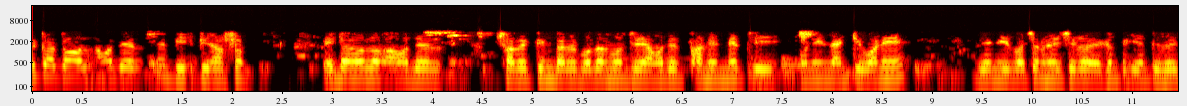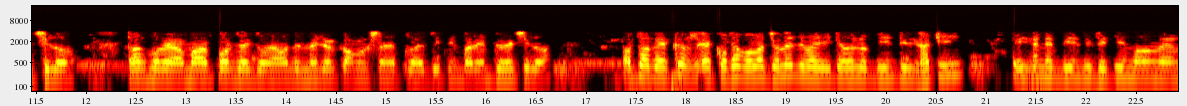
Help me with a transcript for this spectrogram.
এটা দল আমাদের বিএনপির আসন। এটা হলো আমাদের সাবেক তিনবারের প্রধানমন্ত্রী, আমাদের প্রাণের নেত্রী, উনি নাইনটি ওয়ানে যে নির্বাচন হয়েছিল, এখান থেকে এমপি হয়েছিল। তারপরে আমার পর্যায়ক্রমে আমাদের মেজর কমল প্রায় দুই, তিনবার এমপি হয়েছিল। অর্থাৎ এক কথা বলা চলে যে ভাই, এটা হলো বিএনপির ঘাঁটি। এইখানে বিএনপি থেকে মনোনয়ন,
